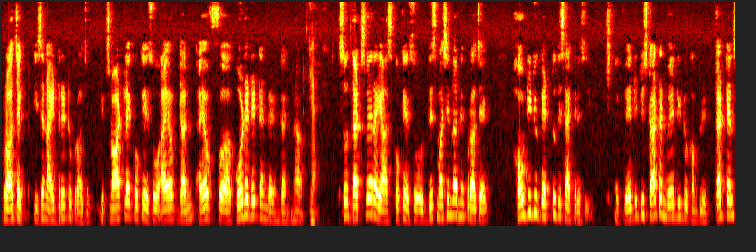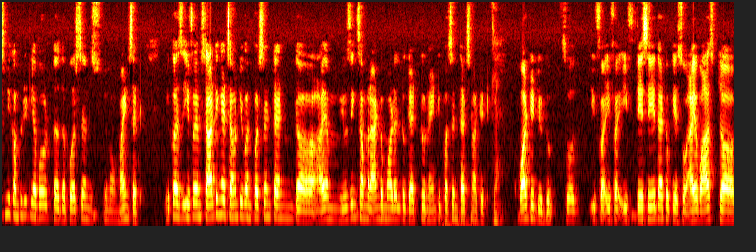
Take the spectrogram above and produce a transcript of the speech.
project is an iterative project. It's not like okay, so I have done, I have uh, coded it and I'm done now. Yeah. So that's where I ask, okay, so this machine learning project, how did you get to this accuracy? Like where did you start and where did you complete? That tells me completely about uh, the person's you know mindset. Because if I'm starting at 71% and uh, I am using some random model to get to 90%, that's not it. Yeah. What did you do? So if if if they say that okay, so I have asked uh,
